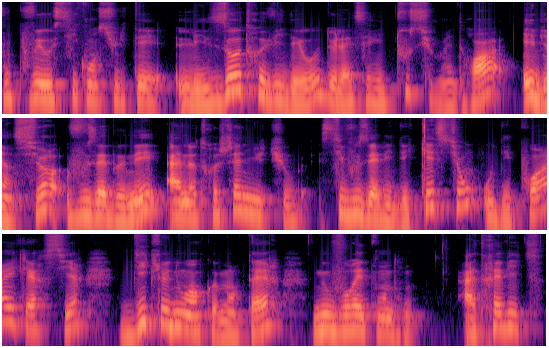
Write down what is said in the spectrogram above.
Vous pouvez aussi consulter les autres vidéos de la série Tout sur mes droits et bien sûr vous abonner à notre chaîne YouTube. Si vous avez des questions ou des points à éclaircir, dites-le nous en commentaire, nous vous répondrons. À très vite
